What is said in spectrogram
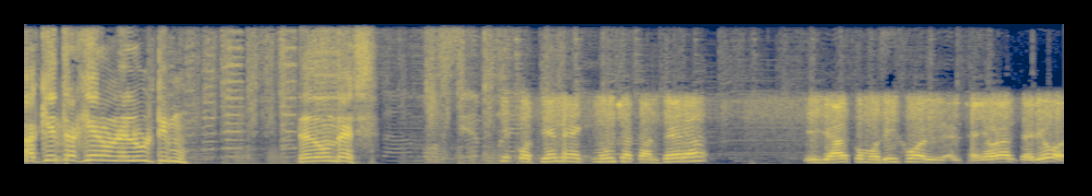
¿A quién trajeron el último? ¿De dónde es? México tiene mucha cantera y ya como dijo el, señor anterior,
